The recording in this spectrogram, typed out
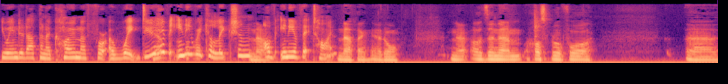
you ended up in a coma for a week. Do you Yep. have any recollection No. of any of that time? Nothing at all. No, I was in um, hospital for uh,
